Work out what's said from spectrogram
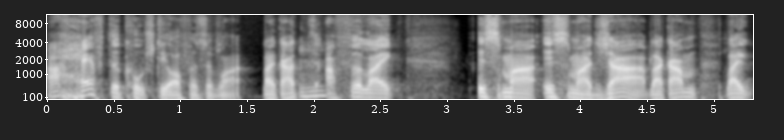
I have to coach the offensive line. Like I Mm-hmm. I feel like it's my it's my job. Like I'm like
